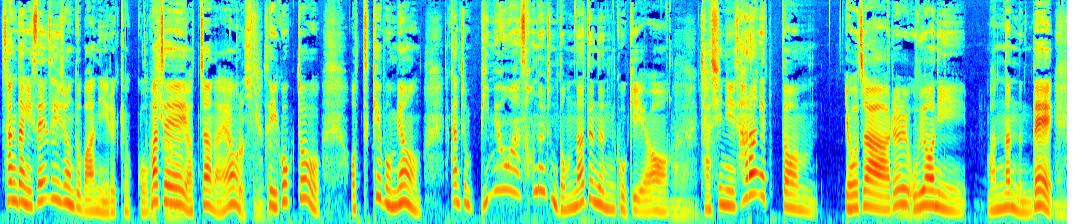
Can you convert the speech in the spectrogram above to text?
상당히 센세이션도 많이 일으켰고 그렇죠. 화제였잖아요. 그렇습니다. 그래서 이 곡도 어떻게 보면 약간 좀 미묘한 선을 좀 넘나드는 곡이에요. 어. 자신이 사랑했던 여자를 음. 우연히 만났는데 음.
